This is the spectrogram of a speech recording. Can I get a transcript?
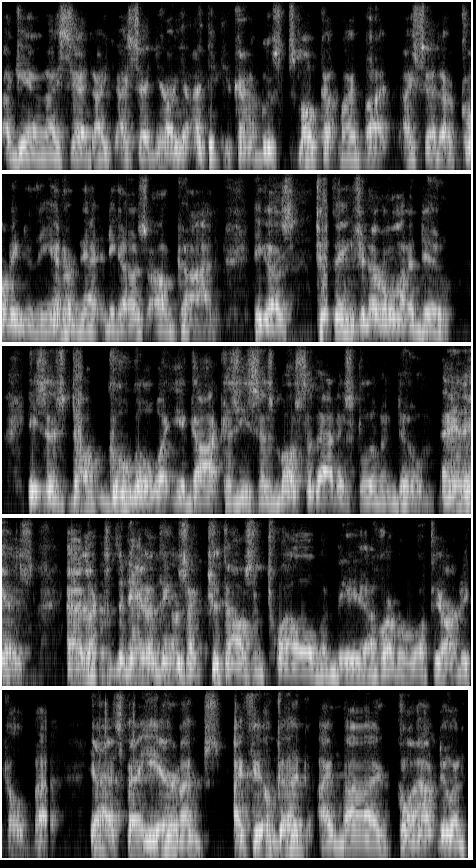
again and I said, I, I said, you know, yeah, I think you kind of blew smoke up my butt. I said, according to the internet, and he goes, oh God. He goes, two things you never want to do he says, don't Google what you got because he says most of that is gloom and doom, and it is. And I looked at the data. I think it was like 2012 when the uh, whoever wrote the article, but yeah, it's been a year, and I'm I feel good. I'm uh, going out doing.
